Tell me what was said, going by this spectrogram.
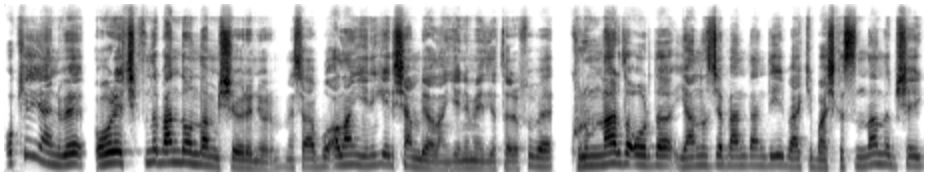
okey yani ve oraya çıktığında ben de ondan bir şey öğreniyorum. Mesela bu alan yeni gelişen bir alan, yeni medya tarafı ve kurumlar da orada yalnızca benden değil belki başkasından da bir şey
